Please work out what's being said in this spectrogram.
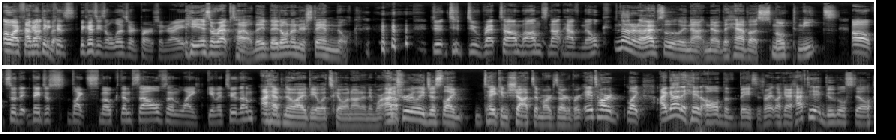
Oh, I forgot think about because because he's a lizard person, right? He is a reptile. They they don't understand milk. do, do do reptile moms not have milk? No, no, no, absolutely not. No, they have uh, smoked meats. Oh, so they, they just like smoke themselves and like give it to them? I have no idea what's going on anymore. I'm truly just like taking shots at Mark Zuckerberg. It's hard. Like I gotta hit all the bases, right? Like I have to hit Google still.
